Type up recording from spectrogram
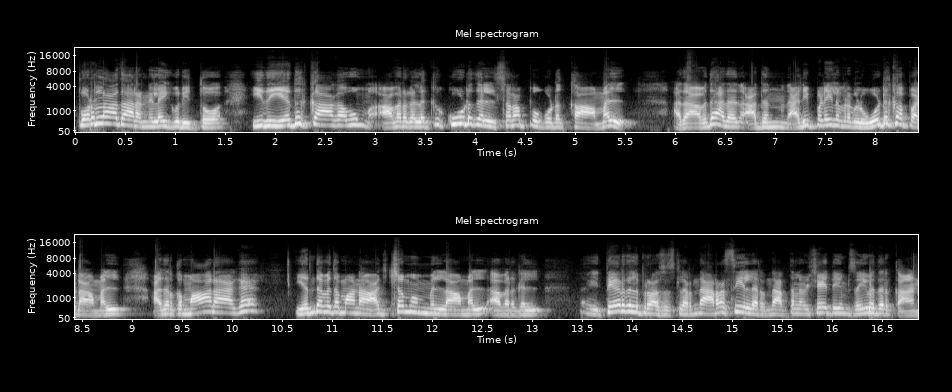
பொருளாதார நிலை குறித்தோ இது எதுக்காகவும் அவர்களுக்கு கூடுதல் சிறப்பு கொடுக்காமல் அதாவது அதன் அதன் அடிப்படையில் அவர்கள் ஒடுக்கப்படாமல் அதற்கு மாறாக எந்த விதமான அச்சமும் இல்லாமல் அவர்கள் தேர்தல் ப்ராசஸ்ல இருந்து அரசியல்ல இருந்து அத்தனை விஷயத்தையும் செய்வதற்கான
